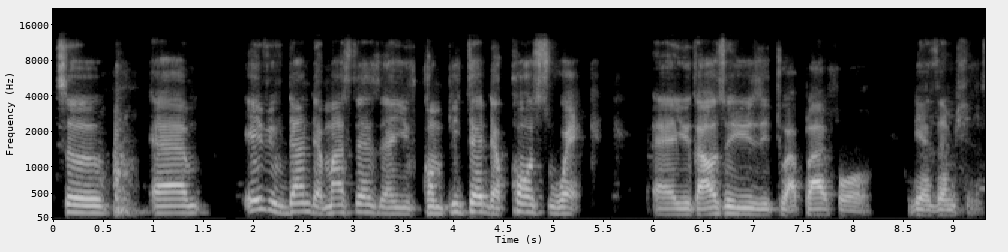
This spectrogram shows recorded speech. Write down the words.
So um, if you've done the master's and you've completed the coursework, uh, you can also use it to apply for the exemptions.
